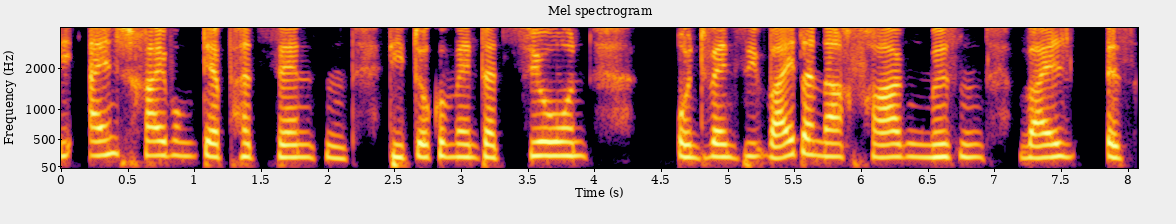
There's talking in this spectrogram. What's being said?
die Einschreibung der Patienten, die Dokumentation, und wenn Sie weiter nachfragen müssen, weil es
